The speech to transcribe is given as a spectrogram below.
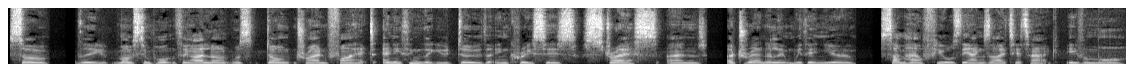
So the most important thing I learned was don't try and fight. Anything that you do that increases stress and adrenaline within you somehow fuels the anxiety attack even more.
